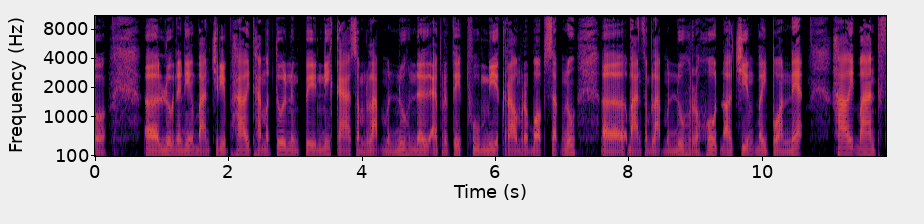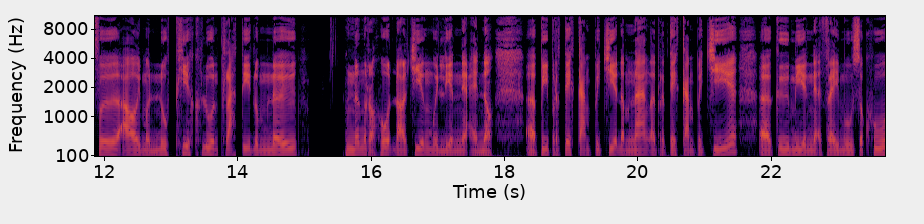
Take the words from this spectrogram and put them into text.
រលោកអ្នកនាងបានជ្រាបហើយថាមកទល់នឹងពេលនេះការសម្លាប់មនុស្សនៅឯប្រទេសភូមាក្រោមរបបសឹកនោះបានសម្លាប់មនុស្សរហូតដល់ជាង3000នាក់ហើយបានធ្វើឲ្យមនុស្សភៀសខ្លួនផ្លាស់ទីលំនៅ នឹងរហូតដល់ជាង1លានអ្នកឯណោះពីប្រទេសកម្ពុជាតំណាងឲ្យប្រទេសកម្ពុជា គឺមានអ្នកស្រីមូសុខួរ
